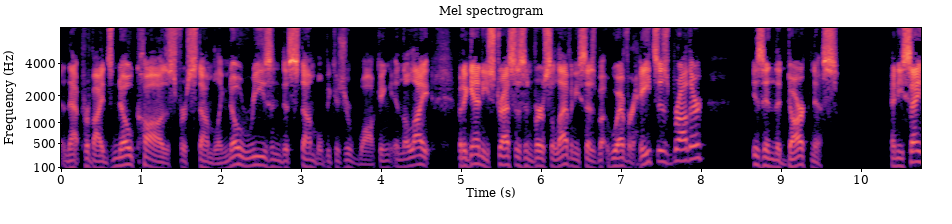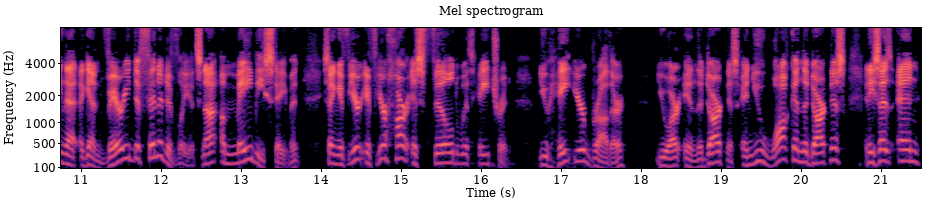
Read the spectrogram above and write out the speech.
And that provides no cause for stumbling, no reason to stumble because you're walking in the light. But again, he stresses in verse 11, he says, But whoever hates his brother is in the darkness. And he's saying that again very definitively. It's not a maybe statement. He's saying if your if your heart is filled with hatred, you hate your brother, you are in the darkness. And you walk in the darkness and he says and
